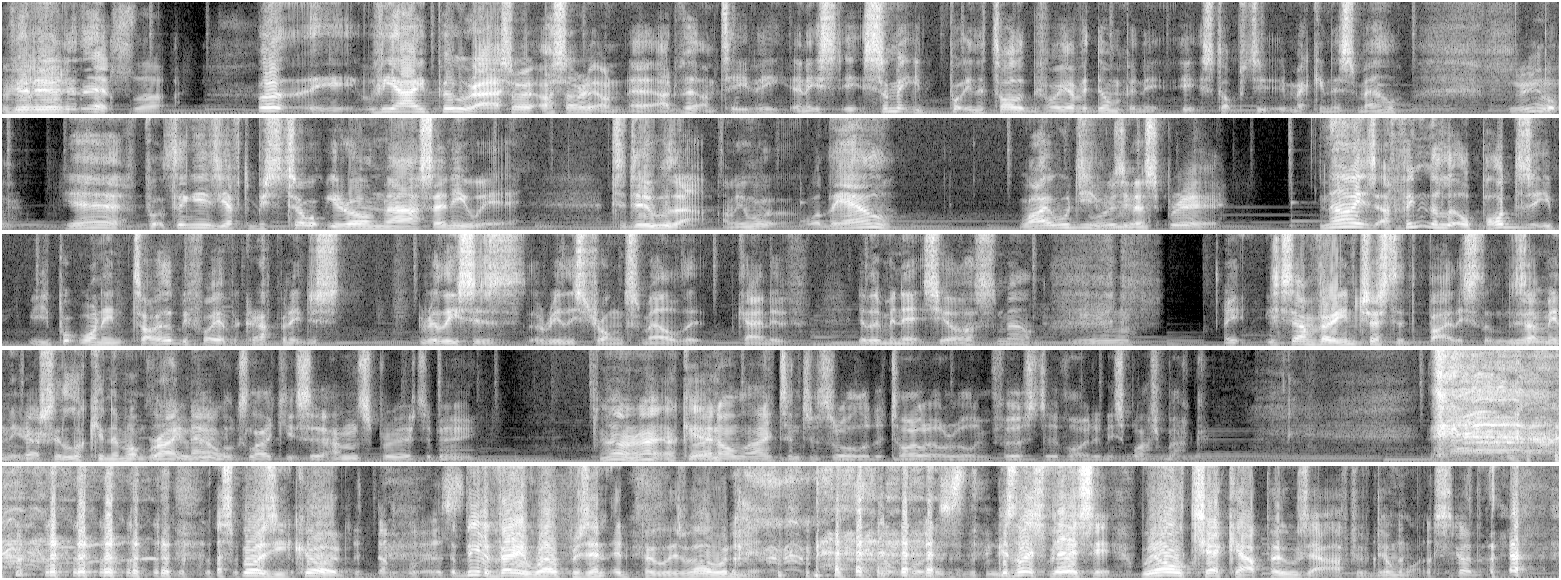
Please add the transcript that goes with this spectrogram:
Have you heard of them? What's that? Well, VI right? I saw it, I saw it on uh, advert on TV, and it's it's something you put in the toilet before you have a dump, and it, it stops you making the smell. Really? But- Yeah, but the thing is, you have to be so up your own ass anyway to do that. I mean, what, what the hell? Why would you? or is it a spray? No, it's. I think the little pods that you you put one in the toilet before you have a crap, and it just releases a really strong smell that kind of eliminates your oh, smell. Really? You sound very interested by this, Luke. Does that mean that you're actually looking them up right now? It looks like it's a hand spray to me. All right, okay. I know I tend to throw a lot of toilet roll in first to avoid any splashback. I suppose you could. It'd be a very well presented poo as well, wouldn't it? Not worse than Because let's face it, we all check our poos out after we've done one. So,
